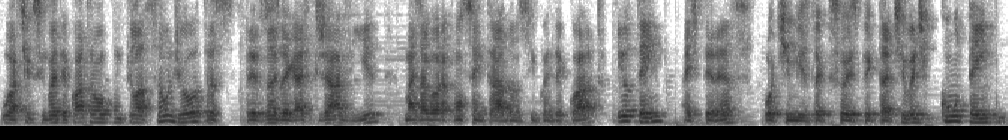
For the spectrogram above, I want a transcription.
o artigo 54 é uma compilação de outras previsões legais que já havia, mas agora concentrada no 54. Eu tenho a esperança, otimista que sou a expectativa de com o tempo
